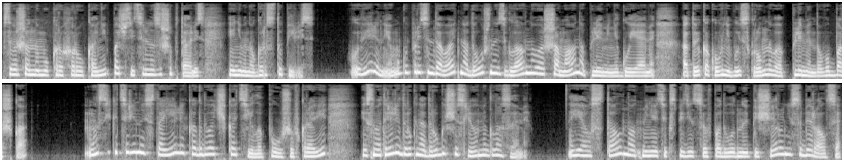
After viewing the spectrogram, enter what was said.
совершенно мокрых рук, они почтительно зашептались и немного расступились. Уверен, я могу претендовать на должность главного шамана племени Гуями, а то и какого-нибудь скромного племенного башка. Мы с Екатериной стояли, как два чикатила, по уши в крови, и смотрели друг на друга счастливыми глазами. Я устал, но отменять экспедицию в подводную пещеру не собирался.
